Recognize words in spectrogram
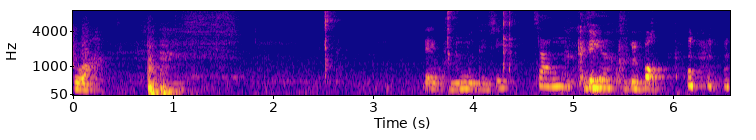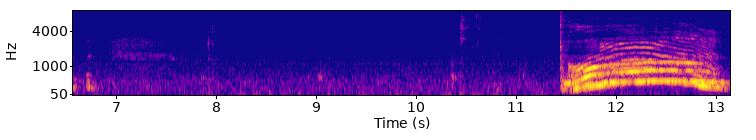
좋아. 내일 굶으면 되지. 짠. 그대로 굶어. 음.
